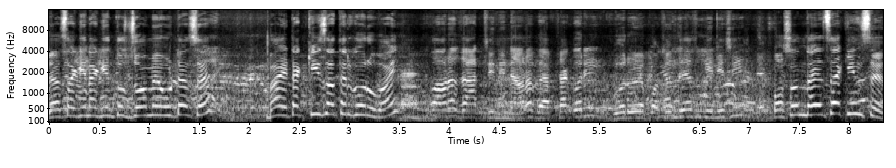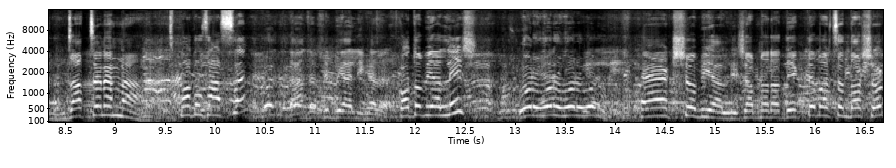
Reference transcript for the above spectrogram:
বেচা কিনা কিন্তু জমে উঠেছে। ভাই এটা কি জাতের গরু ভাই? আমরা জাত চিনি না আমরা ব্যবসা করি গরু পছন্দ হয়েছে কিনেছি। পছন্দ হয়েছে কিনছেন? যাচ্ছেন না। কত যাচ্ছেন কত বিয়াল্লিশ? গরু গরু গরু গরু। একশো বিয়াল্লিশ। আপনারা দেখতে পাচ্ছেন দর্শক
